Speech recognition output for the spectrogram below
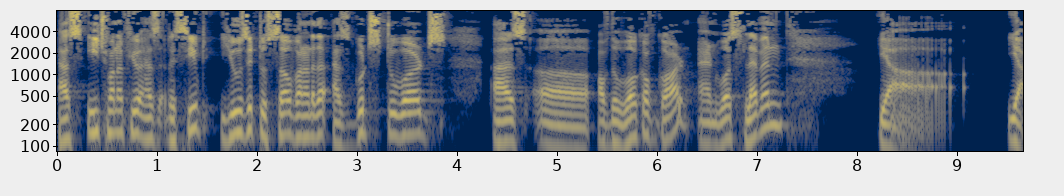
As each one of you has received, use it to serve one another as good stewards as, uh, of the work of God. And verse 11, yeah, yeah.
